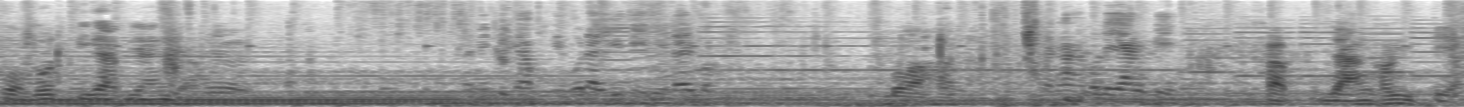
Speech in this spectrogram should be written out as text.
พวกรถปีกับยางเดียวอออันนี้พี่ครับที่ผู้ใดยุติได้บ่บ่ครับกระทางผู้ใดยังติครับยางเขาอีเตียก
